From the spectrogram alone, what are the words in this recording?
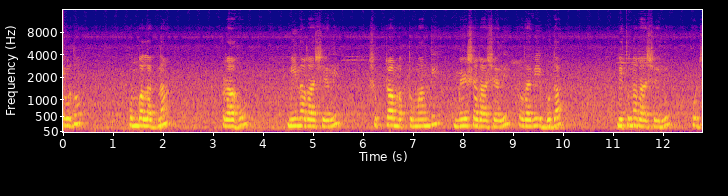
ಇವ್ರದ್ದು ಕುಂಭ ಲಗ್ನ ರಾಹು ಮೀನ ರಾಶಿಯಲ್ಲಿ ಶುಕ್ರ ಮತ್ತು ಮಾಂದಿ ಮೇಷ ರಾಶಿಯಲ್ಲಿ ರವಿ, ಬುಧ, ಮಿಥುನ ರಾಶಿಯಲ್ಲಿ ಕುಜ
